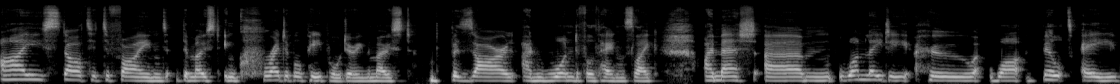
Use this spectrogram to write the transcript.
I started to find the most incredible people doing the most bizarre and wonderful things. Like I met um, one lady who what built a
